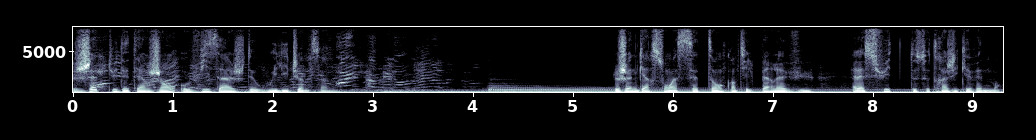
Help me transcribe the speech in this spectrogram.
jette du détergent au visage de Willie Johnson. Le jeune garçon a 7 ans quand il perd la vue à la suite de ce tragique événement.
